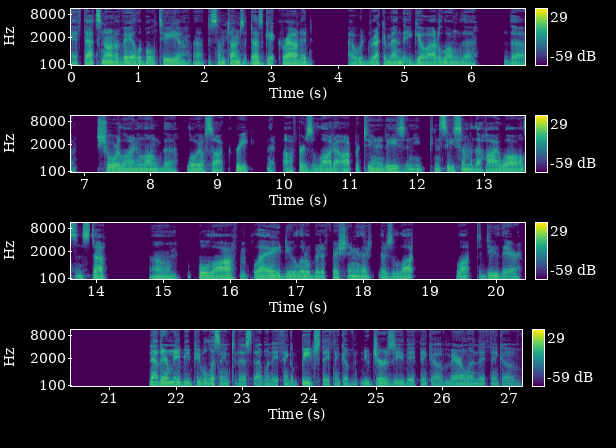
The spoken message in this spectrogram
If that's not available to you, because uh, sometimes it does get crowded, I would recommend that you go out along the the shoreline along the Loyal Loyalsock Creek that offers a lot of opportunities, and you can see some of the high walls and stuff. Um, cool off and play, do a little bit of fishing. There's there's a lot lot to do there. Now there may be people listening to this that when they think of beach, they think of New Jersey, they think of Maryland, they think of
